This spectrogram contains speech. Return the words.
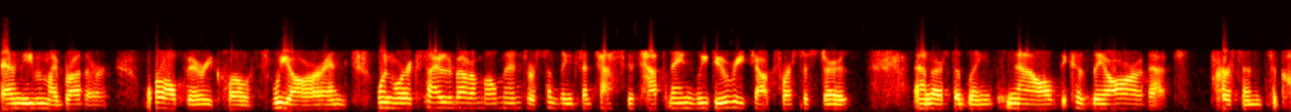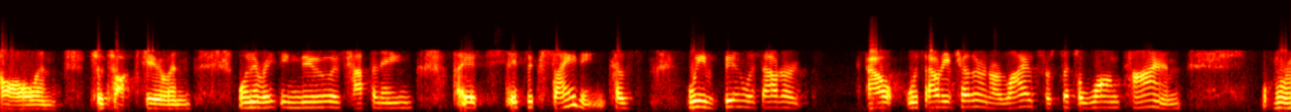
and even my brother, we're all very close. We are, and when we're excited about a moment or something fantastic is happening, we do reach out to our sisters and our siblings now because they are that person to call and to talk to and when everything new is happening it's it's exciting because we've been without our out without each other in our lives for such a long time. We're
